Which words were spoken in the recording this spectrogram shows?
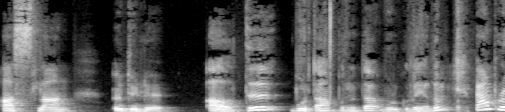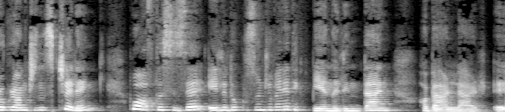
Aslan ödülü aldı. Buradan bunu da vurgulayalım. Ben programcınız Çelenk. Bu hafta size 59. Venedik Bienalinden haberler e,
